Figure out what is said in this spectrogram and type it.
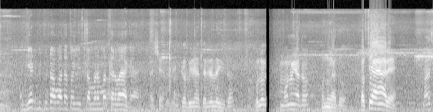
हाँ, गेट भी टूटा हुआ था तो इसका मरम्मत करवाया गया है। अच्छा। इनका भी तले लगी इसका बोलो। मोनू यादव। मोनू यादव। कब से आए आ रहे हैं बस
